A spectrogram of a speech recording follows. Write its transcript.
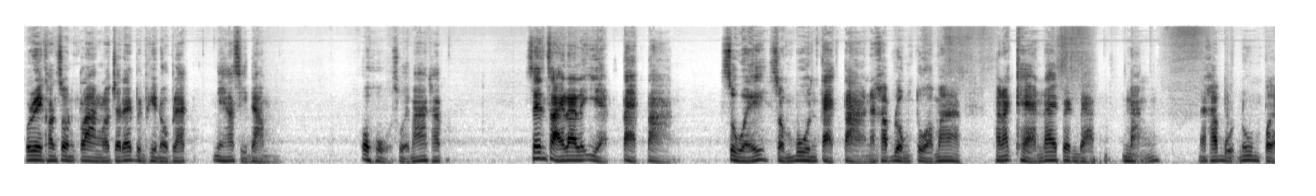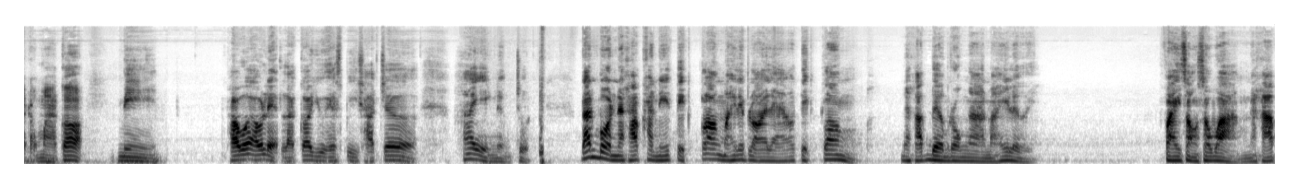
บริเวณคอนโซลกลางเราจะได้เป็นพีโนแบล็กนี่ฮะสีดำโอ้โห สวยมากครับ เส้นสายรายละเอียดแตกต่าง สวยสมบูรณ์แตกต่างนะครับ ลงตัวมาก พนักแขนได้เป็นแบบหนังนะครับ บูดนุ่มเปิดออกมาก็มี power outlet แล้วก็ USB charger ให้อีกหนึ่งจุด ด้านบนนะครับคันนี้ติดกล้องมาให้เรียบร้อยแล้ว ติดกล้องนะครับ เดิมโรงงานมาให้เลย ไฟส่องสว่างนะครับ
